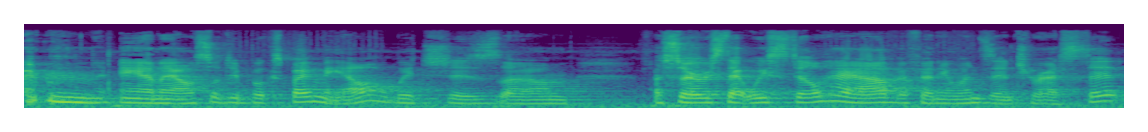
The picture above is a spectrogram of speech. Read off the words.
and I also did books by mail, which is um, a service that we still have if anyone's interested.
